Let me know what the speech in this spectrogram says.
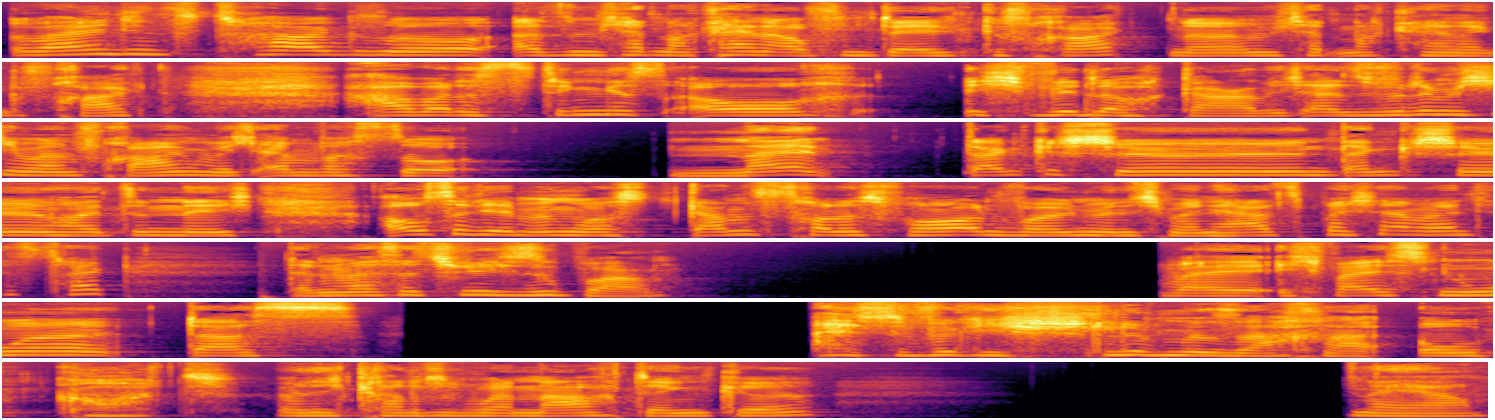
Valentinstag so, also mich hat noch keiner auf ein Date gefragt, ne? Mich hat noch keiner gefragt. Aber das Ding ist auch, ich will auch gar nicht. Also würde mich jemand fragen, wäre ich einfach so, nein, Dankeschön, Dankeschön, heute nicht. Außer die haben irgendwas ganz Tolles vor und wollen mir nicht mein Herz brechen am Valentinstag, dann wäre es natürlich super. Weil ich weiß nur, dass also wirklich schlimme Sachen. Oh Gott, wenn ich gerade drüber nachdenke. Naja.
